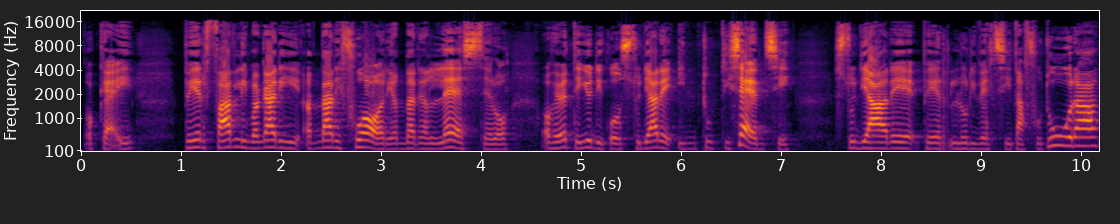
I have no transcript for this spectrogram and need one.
ok? Per farli magari andare fuori, andare all'estero, ovviamente io dico studiare in tutti i sensi, studiare per l'università futura,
